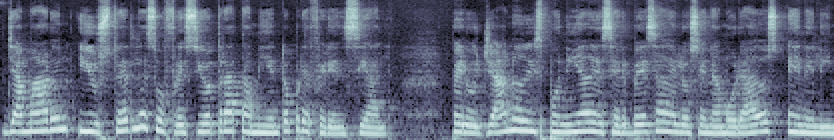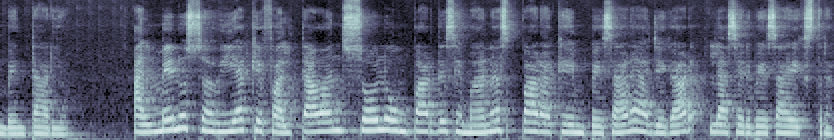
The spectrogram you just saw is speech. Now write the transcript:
llamaron y usted les ofreció tratamiento preferencial, pero ya no disponía de cerveza de los enamorados en el inventario. Al menos sabía que faltaban solo un par de semanas para que empezara a llegar la cerveza extra.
